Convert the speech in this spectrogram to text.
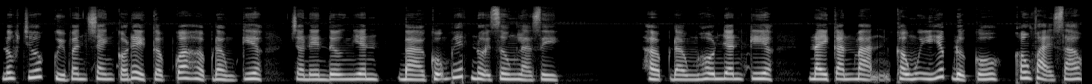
Lúc trước Quý Văn Tranh có đề cập qua hợp đồng kia cho nên đương nhiên bà cũng biết nội dung là gì. Hợp đồng hôn nhân kia, này căn bản không uy hiếp được cô, không phải sao?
